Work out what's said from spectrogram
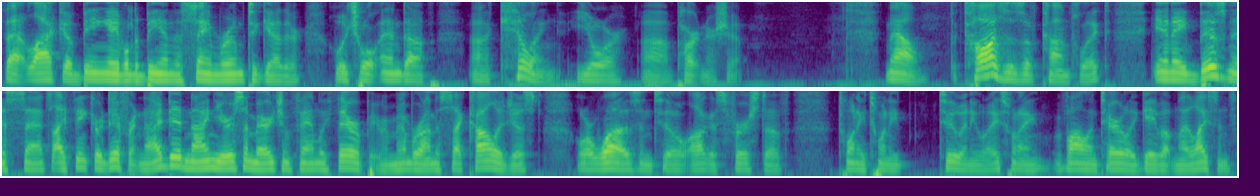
that lack of being able to be in the same room together, which will end up uh, killing your uh, partnership. Now, the causes of conflict in a business sense, I think, are different. Now, I did nine years of marriage and family therapy. Remember, I'm a psychologist, or was until August 1st of 2022, anyways, when I voluntarily gave up my license.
